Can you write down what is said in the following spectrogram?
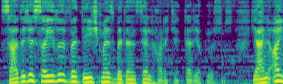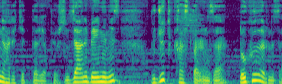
sadece sayılı ve değişmez bedensel hareketler yapıyorsunuz. Yani aynı hareketler yapıyorsunuz. Yani beyniniz vücut kaslarınıza, dokularınıza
